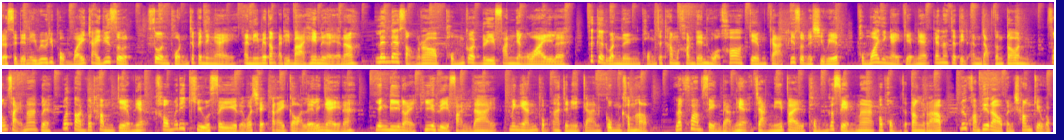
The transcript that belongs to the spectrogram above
Resident Evil ที่ผมไว้ใจที่สุด ส่วนผลจะเป็นยังไง อันนี้ไม่ต้องอธิบายให้เหนื่อยอะนะ เล่นได้ 2 รอบผมกดรีฟันอย่างไวเลย ถ้าเกิดวันหนึ่งผมจะทำคอนเทนต์หัวข้อเกมกากที่สุดในชีวิต ผมว่ายังไงเกมเนี้ยก็น่าจะติดอันดับต้นๆ สงสัยมากเลยว่าตอนเขาทำเกมเนี้ยเขาไม่ได้ QC หรือว่าเช็คอะไรก่อนเลยหรือไงนะยังดีหน่อยที่รีฟันได้ ไม่งั้นผมอาจจะมีการกุมขมับ และความเสี่ยงแบบนี้จากนี้ไปผมก็เสี่ยงมากเพราะผมจะต้องรับ ด้วยความที่เราเป็นช่องเกี่ยวกับ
